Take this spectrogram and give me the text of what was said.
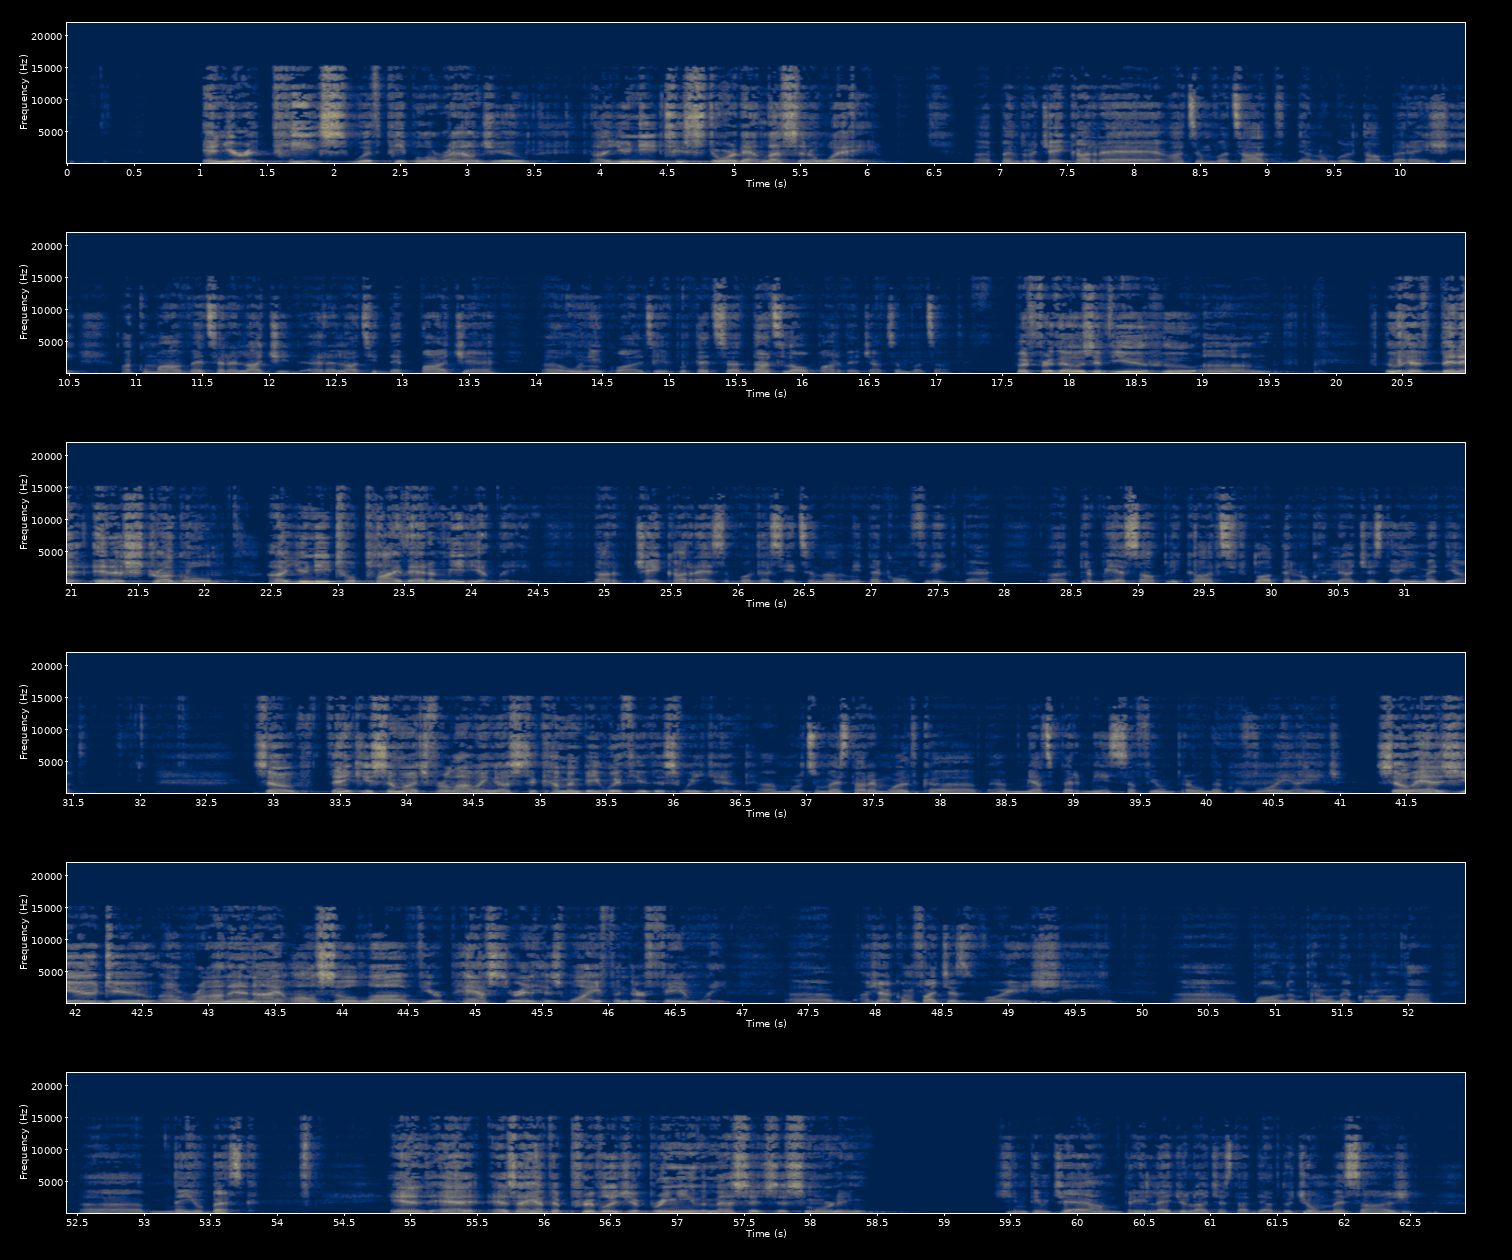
and you're at peace with people around you, uh, you need to store that lesson away. Uh, Pentru cei care ați învățat de-a lungul taberei și acum aveți relații, relații de pace uh, unii cu alții, puteți să dați la o parte ce ați învățat. But for those of you who um, who have been at, in a struggle, uh, you need to apply that immediately. Dar cei care vă găsiți în anumite conflicte, uh, trebuie să aplicați toate lucrurile acestea imediat. So, thank you so much for allowing us to come and be with you this weekend. Uh, Mulțumesc tare mult că uh, mi-ați permis să fiu împreună cu voi aici. So, as you do, uh, Rana and I also love your pastor and his wife and their family. Uh, Așa cum faceți voi și uh, Paul împreună cu Rona uh, ne iubesc. And a- as I have the privilege of bringing the message this morning, Și în timp ce am privilegiul acesta de a duce un mesaj,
